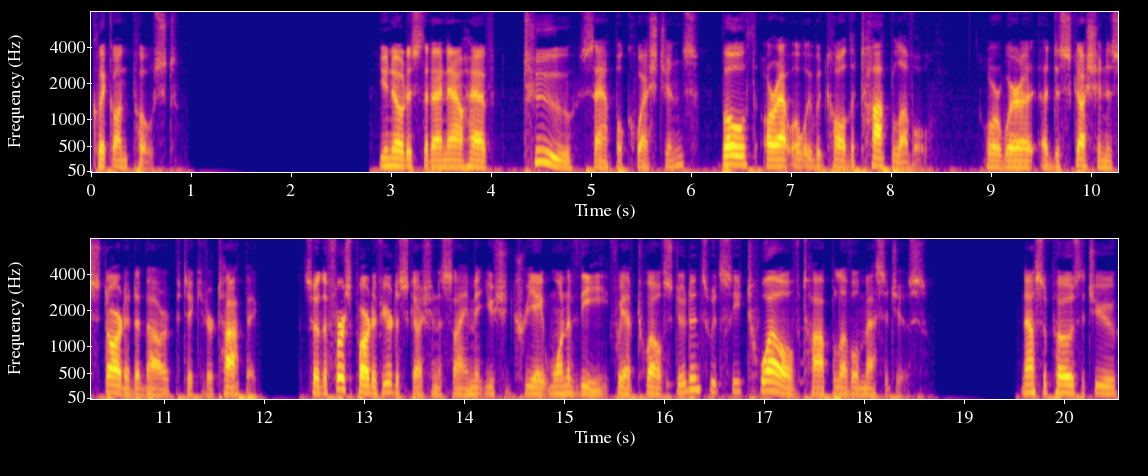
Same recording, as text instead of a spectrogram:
click on Post. You notice that I now have two sample questions. Both are at what we would call the top level, or where a, discussion is started about a particular topic. So the first part of your discussion assignment, you should create one of these. If we have 12 students, we'd see 12 top-level messages. Now suppose that you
